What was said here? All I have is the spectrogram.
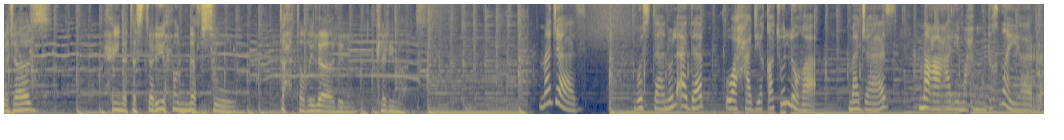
مجاز حين تستريح النفس تحت ظلال الكلمات. مجاز. بستان الأدب وحديقة اللغة. مجاز مع علي محمود خضير.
